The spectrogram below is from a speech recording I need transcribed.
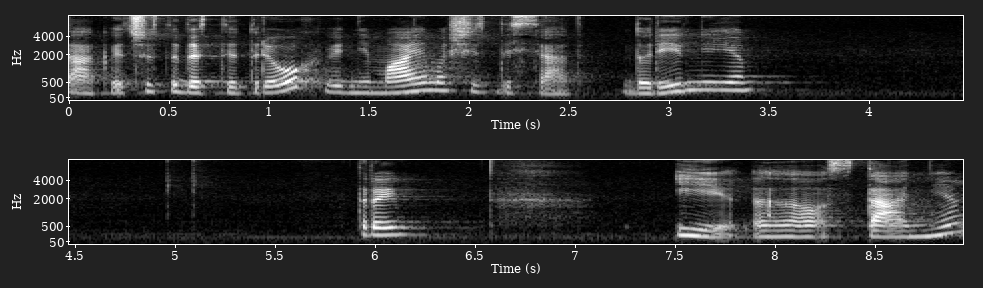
Так, від 63 віднімаємо 60. Дорівнює 3. І е, останнє,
